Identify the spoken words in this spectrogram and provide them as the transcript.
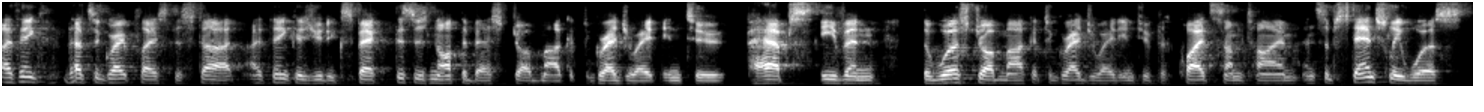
I think that's a great place to start. I think, as you'd expect, this is not the best job market to graduate into, perhaps even the worst job market to graduate into for quite some time, and substantially worse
